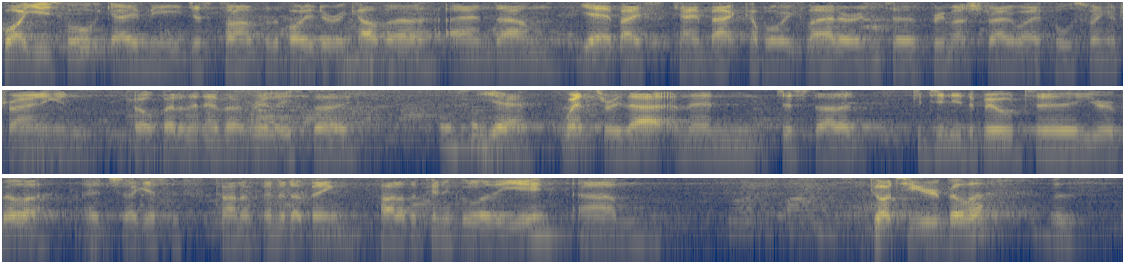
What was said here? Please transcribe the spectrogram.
quite useful. It gave me just time for the body to recover, and um, yeah, base came back a couple of weeks later into pretty much straight away full swing of training and felt better than ever, really. So awesome? yeah, went through that and then just started continued the build to Yurrebilla, which I guess has kind of ended up being part of the pinnacle of the year. Um, got to Yurrebilla, was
